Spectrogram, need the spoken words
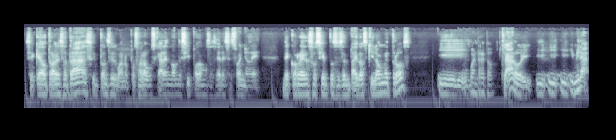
se queda otra vez atrás. Entonces, bueno, pues ahora buscar en dónde sí podemos hacer ese sueño de, de correr esos 162 kilómetros. Y, Buen reto. Claro, y, y, y, mira,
